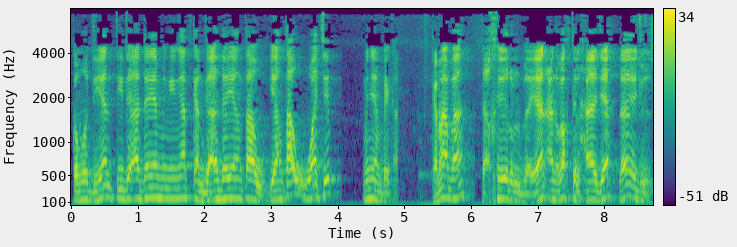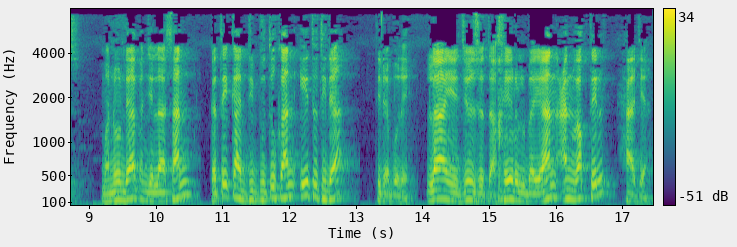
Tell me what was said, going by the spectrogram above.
kemudian tidak ada yang mengingatkan, gak ada yang tahu. Yang tahu wajib menyampaikan. Karena apa? Takhirul bayan an waktil hajah la yajuz. Menunda penjelasan ketika dibutuhkan itu tidak tidak boleh. La yajuzu ta'khirul bayan an waqtil hajah.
